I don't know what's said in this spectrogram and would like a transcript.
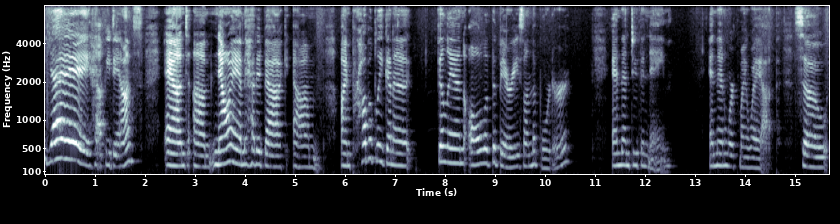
Yay! Happy dance. And um, now I am headed back. Um, I'm probably going to fill in all of the berries on the border and then do the name and then work my way up. So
